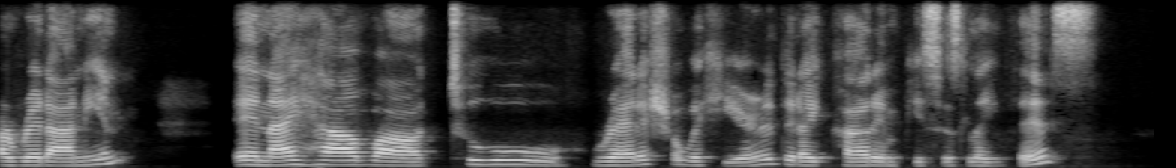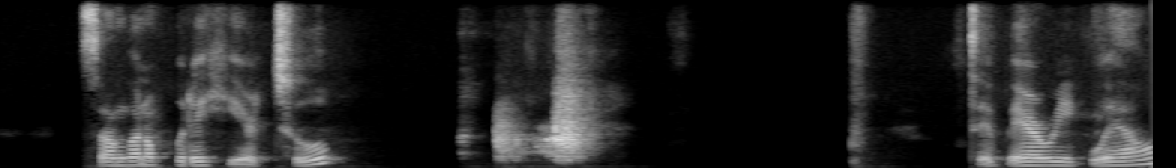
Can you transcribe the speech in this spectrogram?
a red onion and I have uh, two radish over here that I cut in pieces like this. So I'm going to put it here too. It very well.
